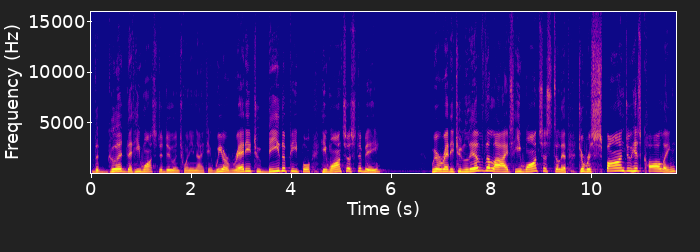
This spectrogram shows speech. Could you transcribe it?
the good that He wants to do in 2019. We are ready to be the people He wants us to be. We are ready to live the lives He wants us to live, to respond to His calling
